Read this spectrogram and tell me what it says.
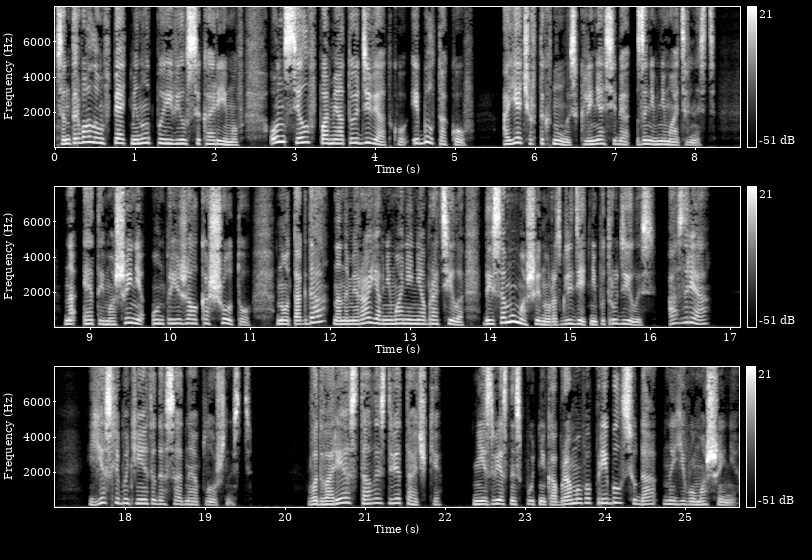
С интервалом в пять минут появился Каримов. Он сел в помятую девятку и был таков. А я чертыхнулась, кляня себя за невнимательность. На этой машине он приезжал к Ашоту, но тогда на номера я внимания не обратила, да и саму машину разглядеть не потрудилась. А зря. Если бы не эта досадная оплошность. Во дворе осталось две тачки. Неизвестный спутник Абрамова прибыл сюда на его машине.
